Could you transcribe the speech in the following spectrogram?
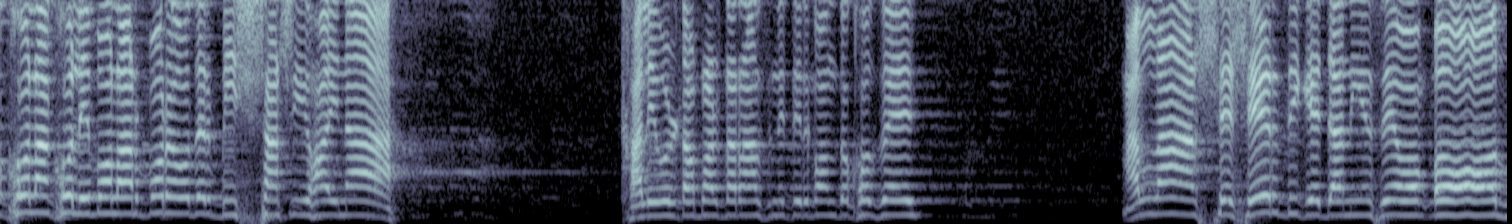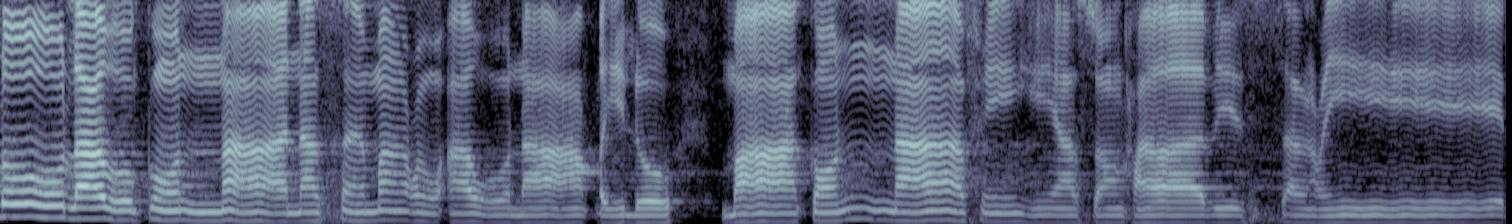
খোলাখুলি বলার পরে ওদের বিশ্বাসই হয় না। খালি উল্টাপাল্টা রাজনীতির গন্ধ খোঁজে। আল্লাহ শেষের দিকে জানিয়েছে অকলু লাউ নাসমাউ আও নাকিলু মা সাঈর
